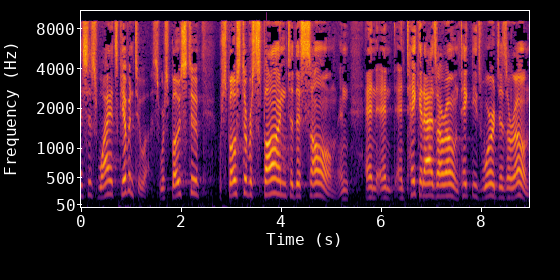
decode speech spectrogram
this is why it's given to us. We're supposed to, we're supposed to respond to this psalm and, and, and, and take it as our own, take these words as our own.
